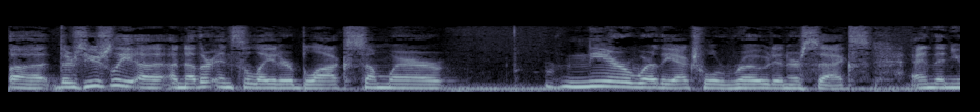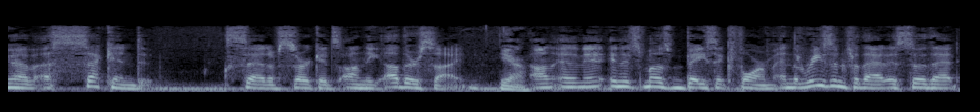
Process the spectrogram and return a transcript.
uh, there's usually a, another insulator block somewhere near where the actual road intersects, and then you have a second set of circuits on the other side. Yeah. On, in, in its most basic form. And the reason for that is so that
